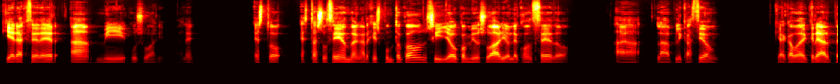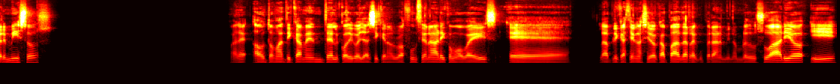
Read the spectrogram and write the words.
quiere acceder a mi usuario. ¿Vale? Esto está sucediendo en argis.com. Si yo con mi usuario le concedo a la aplicación que acabo de crear permisos, automáticamente el código ya sí que nos va a funcionar y como veis eh, la aplicación ha sido capaz de recuperar mi nombre de usuario y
